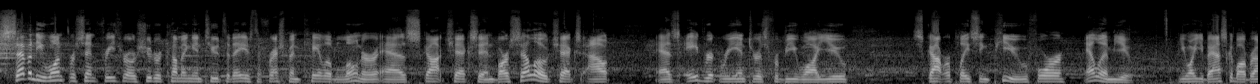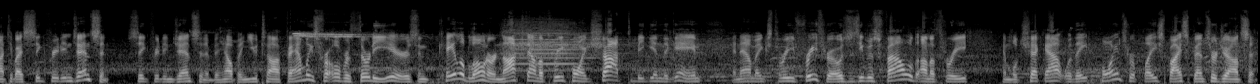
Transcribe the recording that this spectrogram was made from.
71% free throw shooter coming into today is the freshman Caleb Lohner as Scott checks in. Barcelo checks out as Averett re enters for BYU. Scott replacing Pugh for LMU. BYU basketball brought to you by Siegfried and Jensen. Siegfried and Jensen have been helping Utah families for over 30 years, and Caleb Lohner knocked down a three point shot to begin the game and now makes three free throws as he was fouled on a three and will check out with eight points, replaced by Spencer Johnson.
